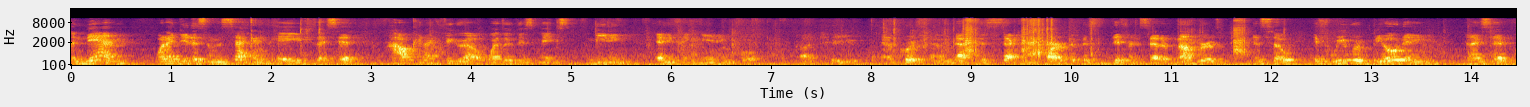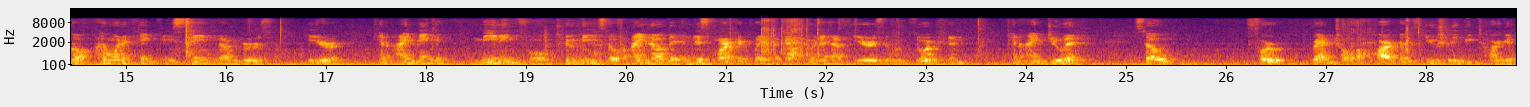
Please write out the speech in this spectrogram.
And then, what I did is on the second page, I said, how can I figure out whether this makes meaning, anything meaningful uh, to you? And of course, I mean, that's the second part, but this is a different set of numbers. And so if we were building, and I said, well, I want to take these same numbers here, can I make it meaningful to me? So if I know that in this marketplace I've got two and a half years of absorption, can I do it? So for rental apartments, usually we target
